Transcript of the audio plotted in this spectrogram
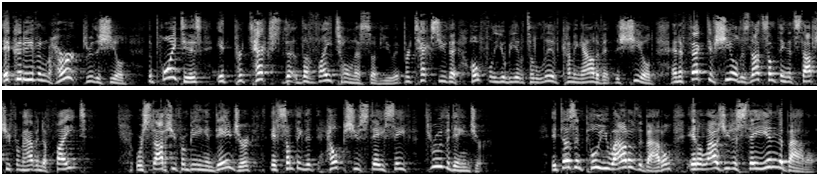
It could even hurt through the shield. The point is, it protects the, the vitalness of you. It protects you that hopefully you'll be able to live coming out of it, the shield. An effective shield is not something that stops you from having to fight or stops you from being in danger. It's something that helps you stay safe through the danger. It doesn't pull you out of the battle, it allows you to stay in the battle.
